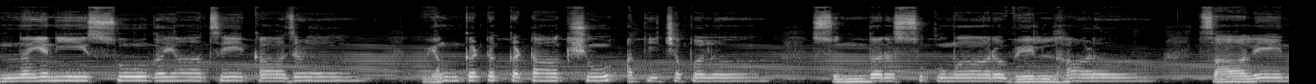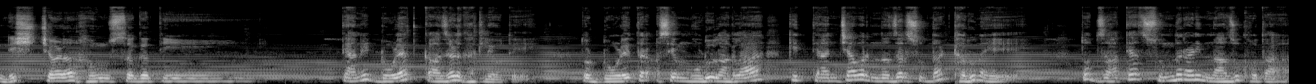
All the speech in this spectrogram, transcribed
नयनी सोगयाचे काजळ व्यंकटकटाक्षू अतिचपल सुंदर सुकुमार वेल्हाळ चाले निश्चळ हंसगती. त्याने डोळ्यात काजळ घातले होते. तो डोळे तर असे मोडू लागला की त्यांच्यावर नजर सुद्धा ठरू नये. तो जात्यात सुंदर आणि नाजूक होता.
